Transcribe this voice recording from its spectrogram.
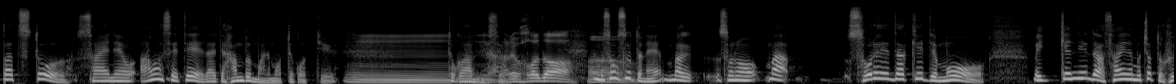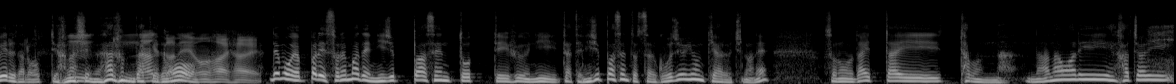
発と再エネを合わせて大体半分まで持っていこうっていうとこあるんですよ。なるほど、でもそうするとね、まあそのまあそれだけでも一見ねだから再エネもちょっと増えるだろうっていう話になるんだけども、でもやっぱりそれまで20%っていうふうにだって20%って言ったら54基あるうちのねその大体多分7割8割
